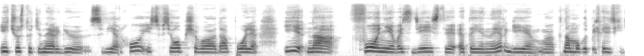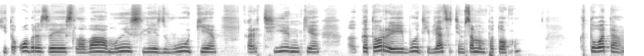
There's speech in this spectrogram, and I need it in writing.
и чувствовать энергию сверху, из всеобщего да, поля, и на фоне воздействия этой энергии к нам могут приходить какие-то образы, слова, мысли, звуки, картинки, э, которые будут являться тем самым потоком. Кто-то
